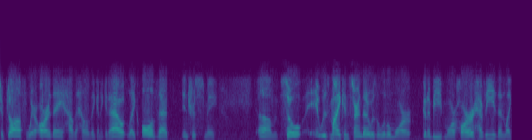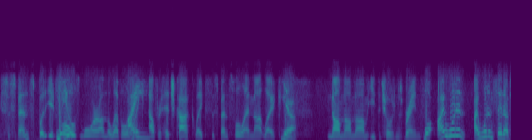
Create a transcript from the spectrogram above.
shipped off? Where are they? How the hell are they going to get out? Like all of that interests me. Um, so it was my concern that it was a little more going to be more horror heavy than like suspense, but it Well, feels more on the level of like Alfred Hitchcock, like suspenseful, and not like Yeah. nom nom nom, eat the children's brains. Well, I wouldn't. I wouldn't say that's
